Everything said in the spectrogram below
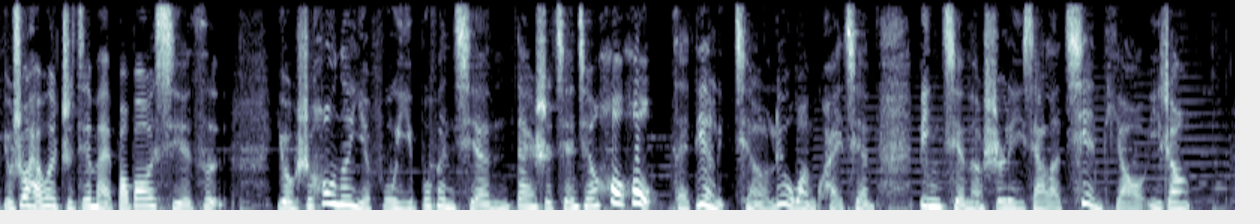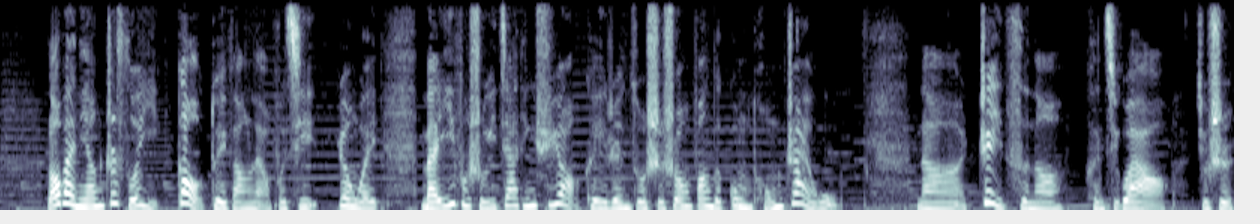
有时候还会直接买包包、鞋子，有时候呢也付一部分钱，但是前前后后在店里欠了六万块钱，并且呢是立下了欠条一张。老板娘之所以告对方两夫妻，认为买衣服属于家庭需要，可以认作是双方的共同债务。那这次呢，很奇怪啊，就是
